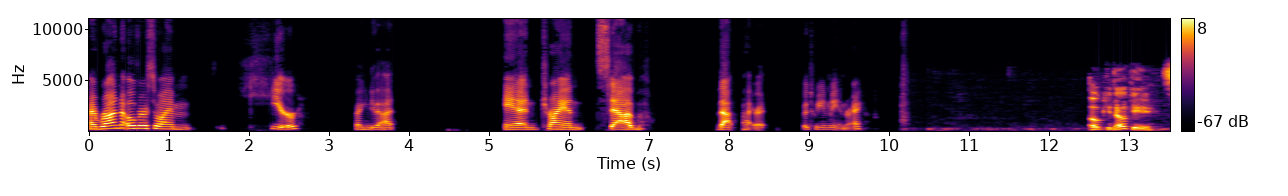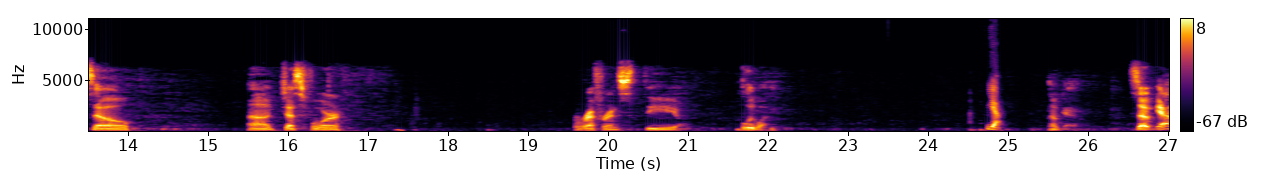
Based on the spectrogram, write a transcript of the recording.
I run over so I'm here, if I can do that, and try and stab that pirate between me and Ray. Okie dokie. So, uh, just for reference, the blue one. Yeah. Okay. So, yeah.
